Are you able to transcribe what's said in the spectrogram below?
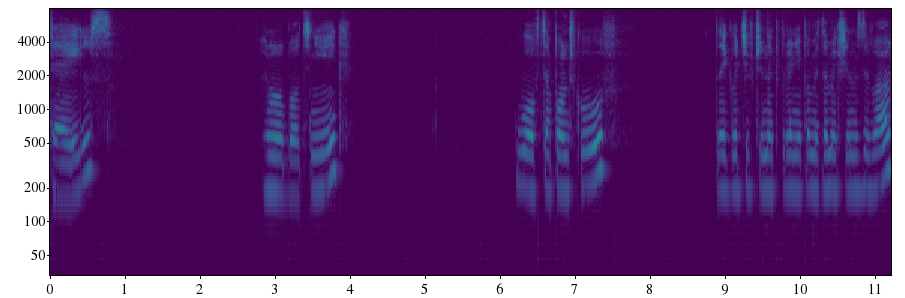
Tails. Robotnik. Łowca pączków. Tego dziewczyna, która nie pamiętam jak się nazywa.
